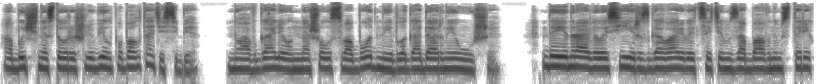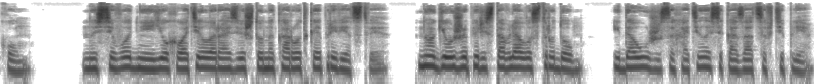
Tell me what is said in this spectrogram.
Обычно сторож любил поболтать о себе, но а в Гале он нашел свободные и благодарные уши. Да и нравилось ей разговаривать с этим забавным стариком. Но сегодня ее хватило разве что на короткое приветствие. Ноги уже переставляла с трудом, и до ужаса хотелось оказаться в тепле.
